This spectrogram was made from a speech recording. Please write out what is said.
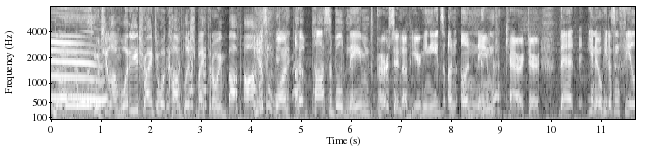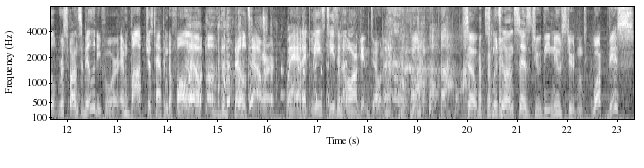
Smoochulon, what are you trying to accomplish by throwing Bop off? He doesn't want a possible named person up here. He needs an unnamed character that, you know, he doesn't feel responsibility for. And Bop just happened to fall out of the bell tower. Well, at least he's an organ donor. So, Smoochulon says to the new student, What this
